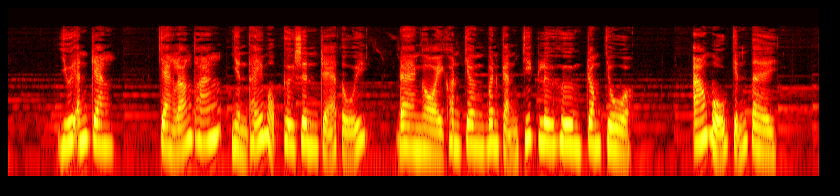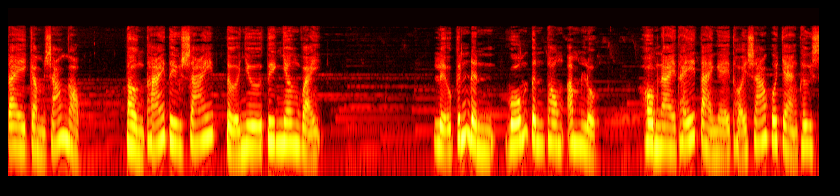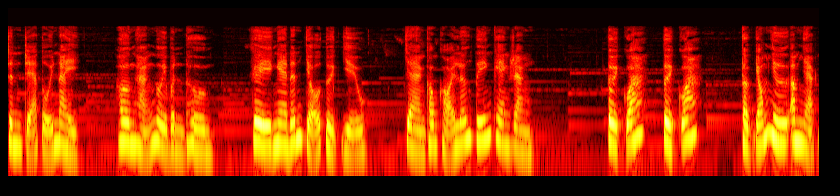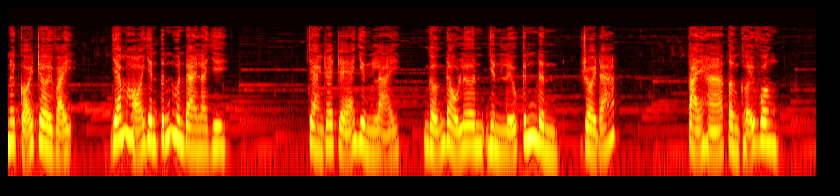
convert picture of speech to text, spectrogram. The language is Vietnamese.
Dưới ánh trăng, chàng loáng thoáng nhìn thấy một thư sinh trẻ tuổi đang ngồi khoanh chân bên cạnh chiếc lư hương trong chùa. Áo mũ chỉnh tề, tay cầm sáo ngọc, thần thái tiêu sái tựa như tiên nhân vậy. Liệu Kính Đình vốn tinh thông âm luật, hôm nay thấy tài nghệ thổi sáo của chàng thư sinh trẻ tuổi này hơn hẳn người bình thường. Khi nghe đến chỗ tuyệt diệu, chàng không khỏi lớn tiếng khen rằng Tuyệt quá, tuyệt quá, thật giống như âm nhạc nơi cõi trời vậy. Dám hỏi danh tính huynh đài là gì? Chàng trai trẻ dừng lại, ngẩng đầu lên nhìn liễu kính đình, rồi đáp. Tại hạ Tần Khởi Vân,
